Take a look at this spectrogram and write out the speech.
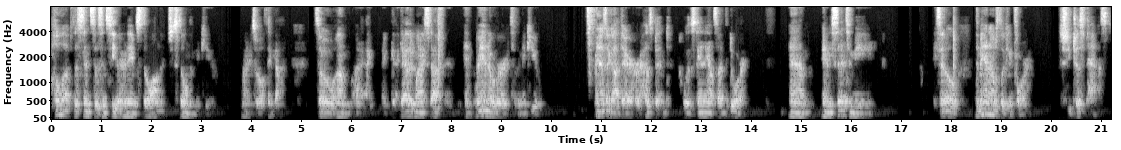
pull up the census and see that her name is still on it. She's still in the MICU. Right. So, oh, thank God. So, um, I, I, I, gathered my stuff and, and ran over to the MICU. And as I got there, her husband was standing outside the door. Um, and he said to me, he said, Oh, the man I was looking for, she just passed.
